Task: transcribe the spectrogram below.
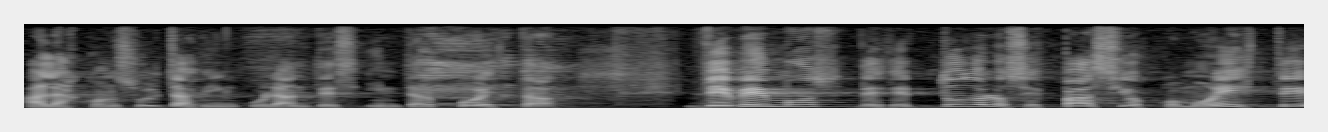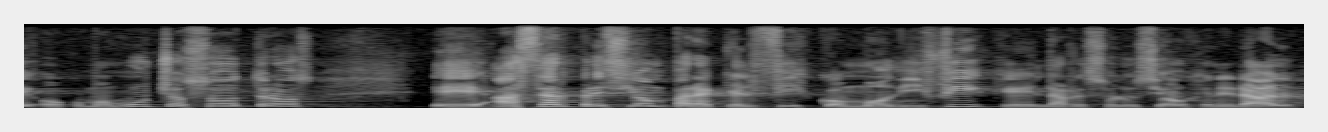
a las consultas vinculantes interpuestas. Debemos, desde todos los espacios como este o como muchos otros, eh, hacer presión para que el fisco modifique la resolución general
